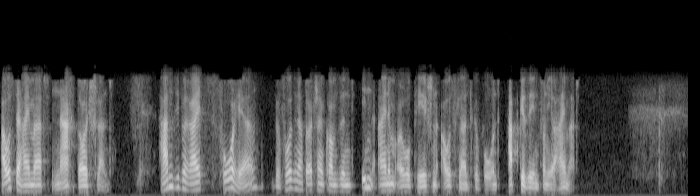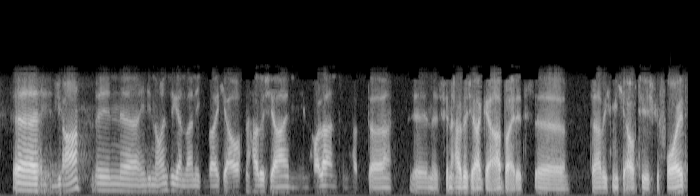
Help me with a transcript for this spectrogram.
aus der Heimat nach Deutschland. Haben Sie bereits vorher, bevor Sie nach Deutschland gekommen sind, in einem europäischen Ausland gewohnt, abgesehen von Ihrer Heimat? Äh, ja, in, äh, in den 90ern war ich, war ich ja auch ein halbes Jahr in, in Holland und habe da äh, für ein halbes Jahr gearbeitet. Äh, da habe ich mich auch tierisch gefreut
